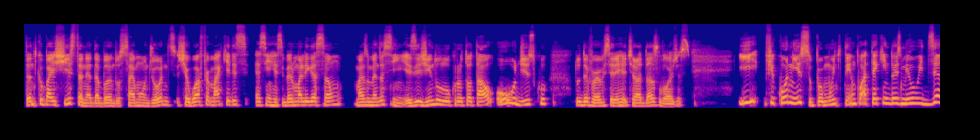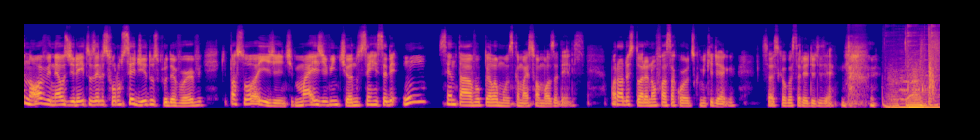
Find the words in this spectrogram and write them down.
Tanto que o baixista né, da banda, o Simon Jones, chegou a afirmar que eles assim, receberam uma ligação mais ou menos assim, exigindo o lucro total ou o disco do The Verve seria retirado das lojas. E ficou nisso por muito tempo, até que em 2019, né, os direitos eles foram cedidos para o The Verve, que passou aí, gente, mais de 20 anos sem receber um centavo pela música mais famosa deles. Moral da história, não faça acordos com Mick Jagger. Só isso que eu gostaria de dizer.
